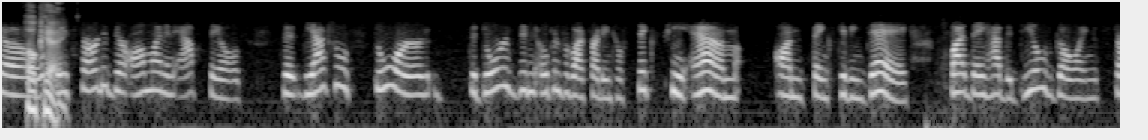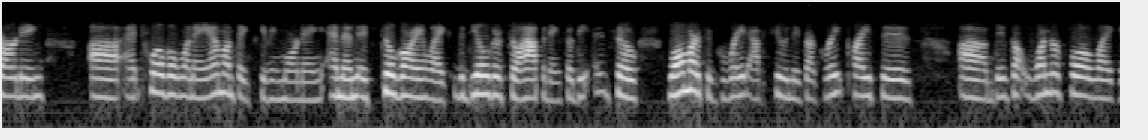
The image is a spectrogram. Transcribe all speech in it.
So Okay. they started their online and app sales. The the actual store, the doors didn't open for Black Friday until 6 p.m. on Thanksgiving Day, but they had the deals going starting uh, at 12:01 a.m. on Thanksgiving morning, and then it's still going. Like the deals are still happening. So the so Walmart's a great app too, and they've got great prices. Um, they've got wonderful like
